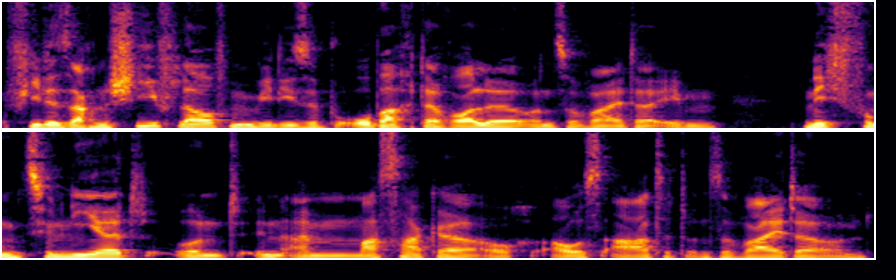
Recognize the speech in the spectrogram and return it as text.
viele Sachen schieflaufen, wie diese Beobachterrolle und so weiter eben nicht funktioniert und in einem Massaker auch ausartet und so weiter. Und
